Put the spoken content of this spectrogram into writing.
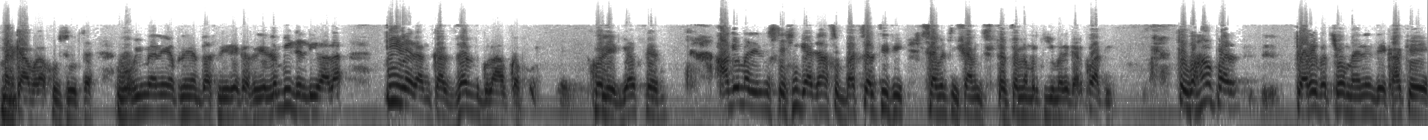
میں نے کہا بڑا خوبصورت ہے۔ وہ بھی میں نے اپنے دس لیرے کا لمبی ڈنڈی والا پیلے رنگ کا زرد گلاب کا پھول۔ وہ لے لیا پھر آگے میں ریلوے اسٹیشن گیا جہاں سے بس چلتی تھی، سیونٹی سیون ستر نمبر کی جو میرے گھر کو آتی۔ تو وہاں پر پیارے بچوں، میں نے دیکھا کہ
